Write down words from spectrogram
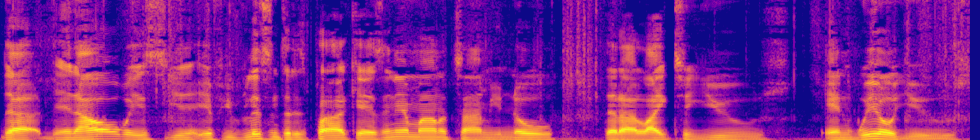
that and I always, if you've listened to this podcast any amount of time, you know that I like to use and will use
